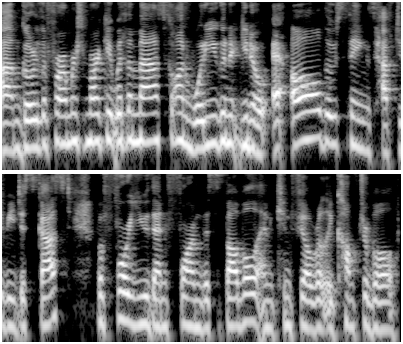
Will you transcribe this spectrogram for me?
um, go to the farmers market with a mask on? What are you going to you know all those things have to be discussed before you then form this bubble and can feel really comfortable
